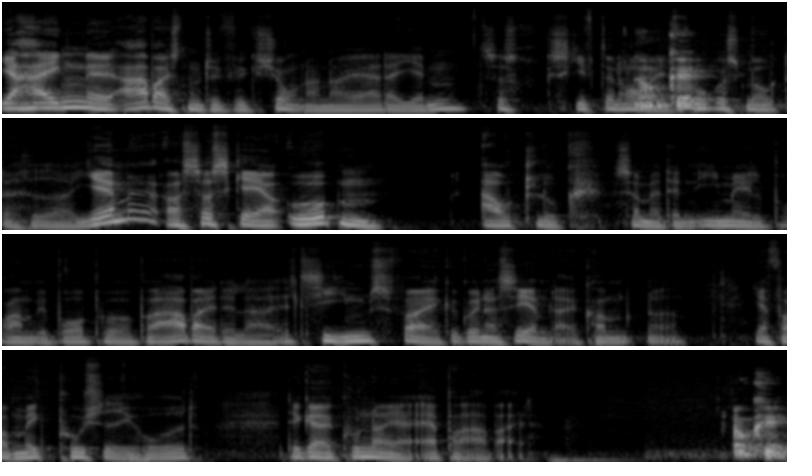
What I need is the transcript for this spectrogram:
jeg har ingen øh, arbejdsnotifikationer, når jeg er derhjemme. Så skifter den over okay. i fokus mode, der hedder hjemme, og så skal jeg åbne Outlook, som er den e-mail-program, vi bruger på, på arbejde, eller Teams, før jeg kan gå ind og se, om der er kommet noget. Jeg får dem ikke pushet i hovedet. Det gør jeg kun, når jeg er på arbejde. Okay.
